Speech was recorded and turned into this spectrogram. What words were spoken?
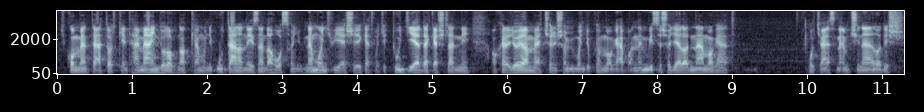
hogy kommentátorként hány, hány dolognak kell mondjuk utána nézned ahhoz, hogy mondjuk nem mondj hülyeséget, vagy hogy tudj érdekes lenni, akár egy olyan meccsen is, ami mondjuk önmagában nem biztos, hogy eladná magát hogyha ezt nem csinálod, és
